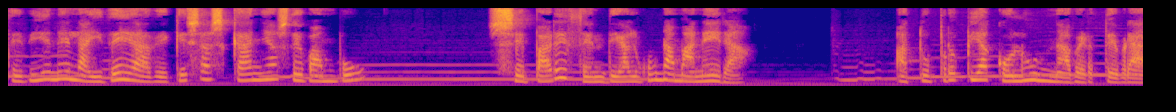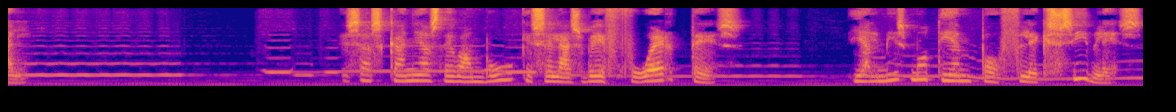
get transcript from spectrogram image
te viene la idea de que esas cañas de bambú se parecen de alguna manera a tu propia columna vertebral. Esas cañas de bambú que se las ve fuertes y al mismo tiempo flexibles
